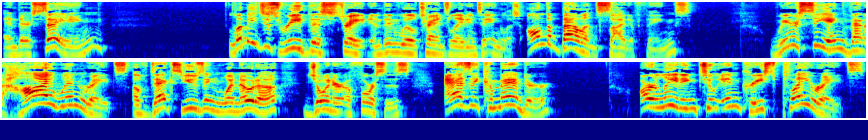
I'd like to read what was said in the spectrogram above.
And they're saying let me just read this straight and then we'll translate into English. On the balance side of things, we're seeing that high win rates of decks using Winota, Joiner of Forces, as a commander are leading to increased play rates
